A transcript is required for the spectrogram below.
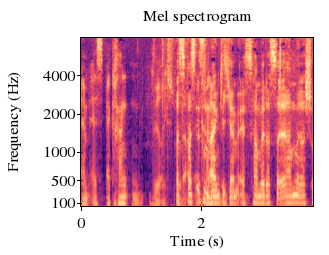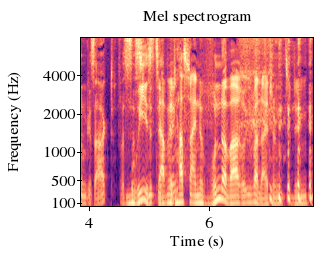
MS erkranken wird. Was, was ist denn eigentlich MS? Haben wir das, äh, haben wir das schon gesagt? Was Maurice, damit bringt? hast du eine wunderbare Überleitung zu dem.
